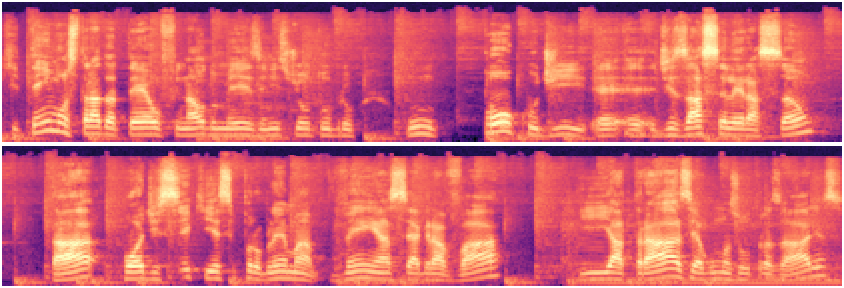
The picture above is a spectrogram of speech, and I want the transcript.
que tem mostrado até o final do mês, início de outubro, um pouco de é, desaceleração, tá? Pode ser que esse problema venha a se agravar e atrase algumas outras áreas.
